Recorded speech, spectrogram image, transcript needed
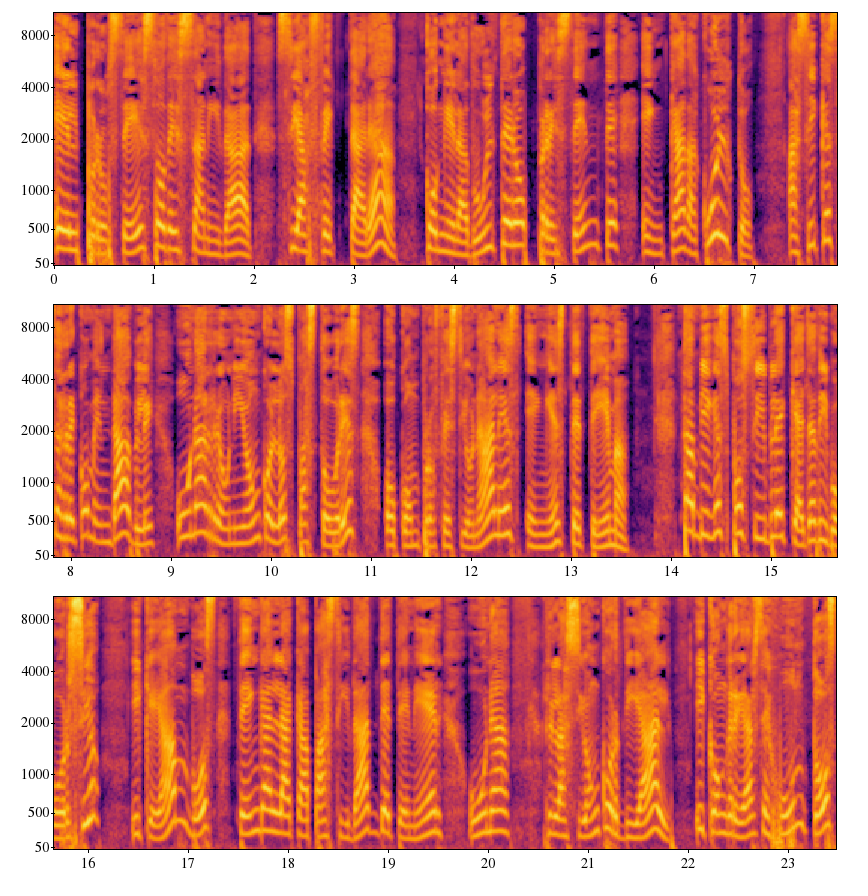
¿el proceso de sanidad se afectará con el adúltero presente en cada culto. Así que es recomendable una reunión con los pastores o con profesionales en este tema. También es posible que haya divorcio y que ambos tengan la capacidad de tener una relación cordial y congregarse juntos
